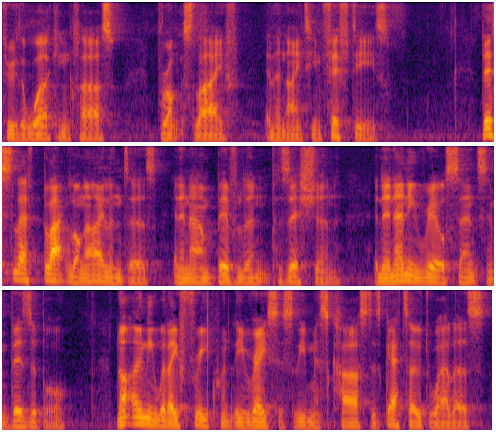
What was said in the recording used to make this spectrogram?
through the working class Bronx life in the 1950s. This left black Long Islanders in an ambivalent position and in any real sense invisible. Not only were they frequently racistly miscast as ghetto dwellers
